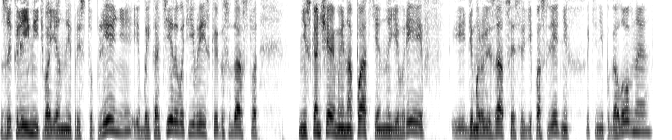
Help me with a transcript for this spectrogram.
заклеймить военные преступления и бойкотировать еврейское государство – нескончаемые нападки на евреев и деморализация среди последних, хоть и не поголовная,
